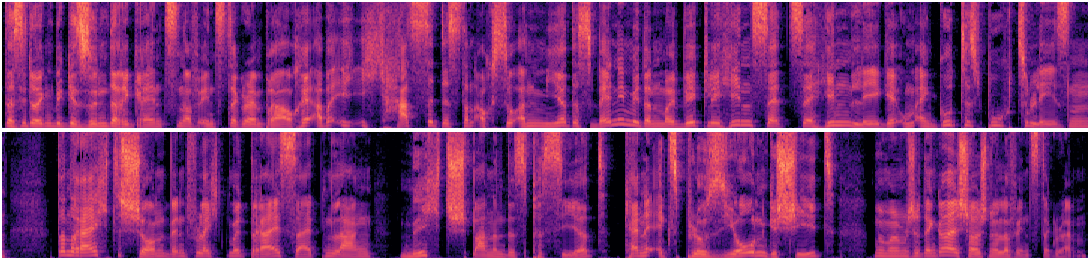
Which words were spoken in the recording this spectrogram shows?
dass ich da irgendwie gesündere Grenzen auf Instagram brauche. Aber ich, ich hasse das dann auch so an mir, dass wenn ich mir dann mal wirklich hinsetze, hinlege, um ein gutes Buch zu lesen, dann reicht es schon, wenn vielleicht mal drei Seiten lang nichts Spannendes passiert, keine Explosion geschieht, wo man schon denkt, oh, ich schaue schnell auf Instagram.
